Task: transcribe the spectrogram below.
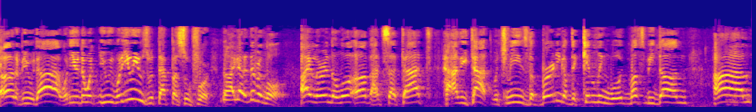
Oh, Rabbi Yehuda, what do you do with you? What do you use with that pasuk for? No, I got a different law. I learned the law of hatsatat ha'alitat, which means the burning of the kindling wood must be done al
